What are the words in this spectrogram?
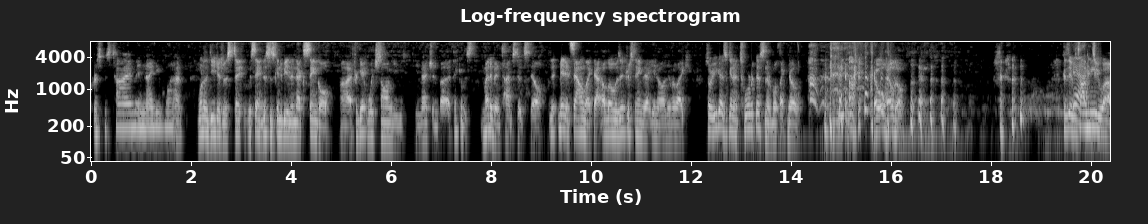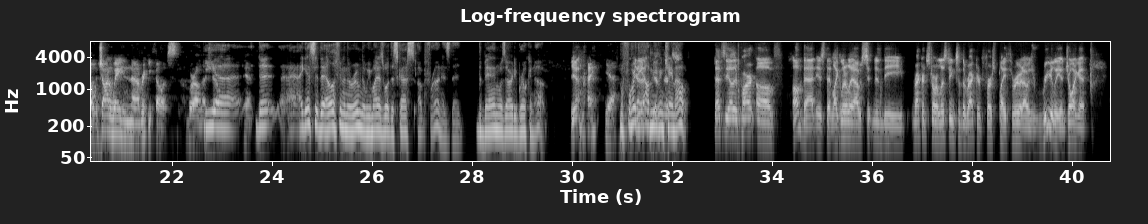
Christmas time in '91. One of the DJs was was saying this is going to be the next single. Uh, I forget which song he, he mentioned, but I think it was might have been "Time Stood Still." It made it sound like that. Although it was interesting that you know they were like, "So are you guys going to tour with this?" And they're both like, "No, no, hell no." because he was yeah, talking I mean, to uh, John Waite and uh, Ricky Phillips were on the show. Uh, yeah. The I guess the elephant in the room that we might as well discuss up front is that the band was already broken up. Yeah. Right. Yeah. Before yeah, the album even came out. That's the other part of of that is that like literally I was sitting in the record store listening to the record first play through and I was really enjoying it.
